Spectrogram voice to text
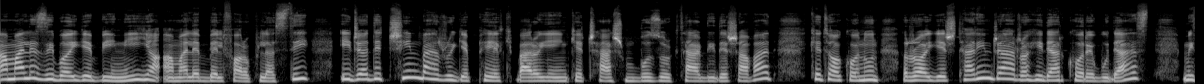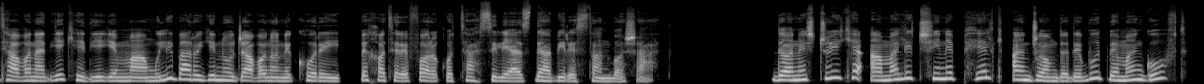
عمل زیبایی بینی یا عمل بلفاروپلاستی ایجاد چین بر روی پلک برای اینکه چشم بزرگتر دیده شود که تاکنون رایج ترین جراحی در کره بوده است می تواند یک هدیه معمولی برای نوجوانان کره به خاطر فارغ التحصیلی از دبیرستان باشد. دانشجویی که عمل چین پلک انجام داده بود به من گفت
